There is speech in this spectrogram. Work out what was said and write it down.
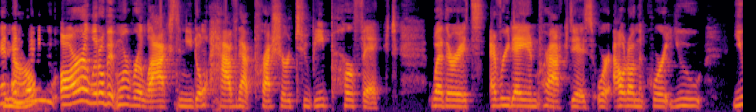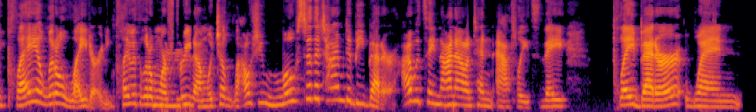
and, and when you are a little bit more relaxed and you don't have that pressure to be perfect, whether it's every day in practice or out on the court, you you play a little lighter and you play with a little more mm-hmm. freedom, which allows you most of the time to be better. I would say nine out of 10 athletes, they play better when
